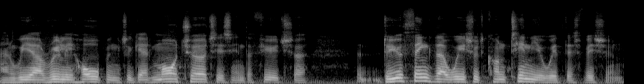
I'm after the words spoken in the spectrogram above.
and we are really hoping to get more churches in the future. Do you think that we should continue with this vision?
